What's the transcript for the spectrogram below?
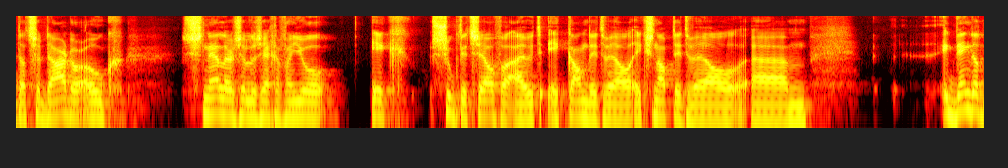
Dat ze daardoor ook sneller zullen zeggen van joh, ik zoek dit zelf wel uit. Ik kan dit wel. Ik snap dit wel. Um, ik denk dat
